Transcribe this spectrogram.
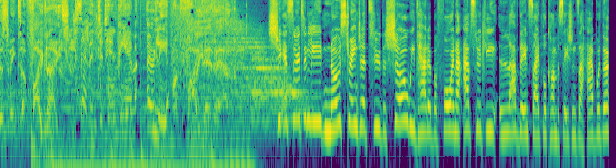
listening to Five Nights 7 to 10 p.m. only on 5FM. She is certainly no stranger to the show. We've had her before, and I absolutely love the insightful conversations I have with her.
